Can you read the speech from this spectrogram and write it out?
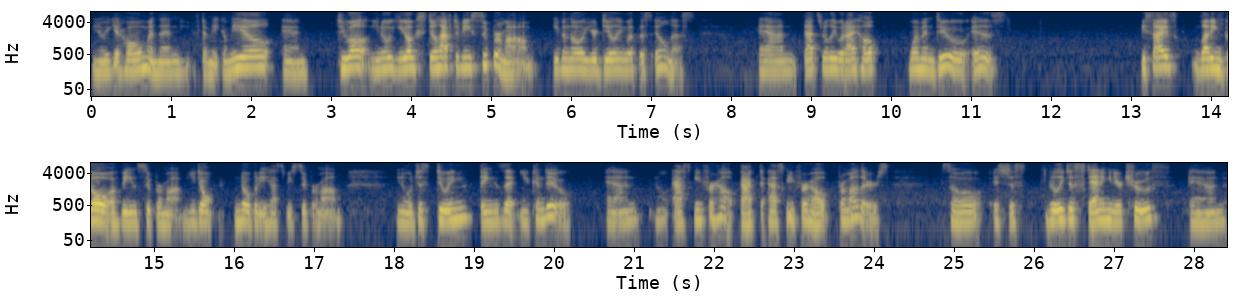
you know, you get home and then you have to make a meal and do all, you know, you still have to be super mom, even though you're dealing with this illness. And that's really what I help women do is besides letting go of being super mom, you don't, nobody has to be super mom, you know, just doing things that you can do and you know, asking for help, back to asking for help from others. So it's just really just standing in your truth and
